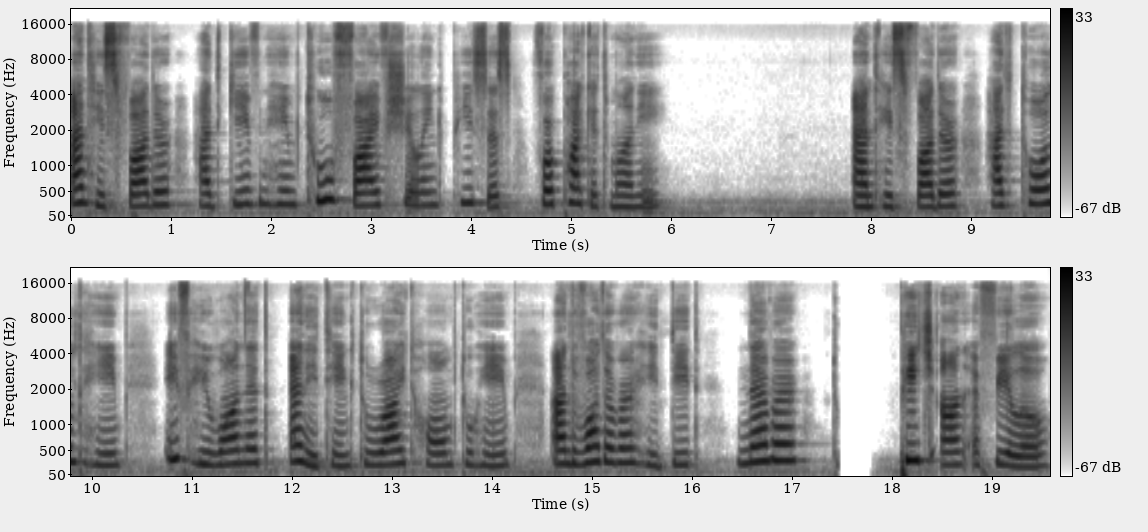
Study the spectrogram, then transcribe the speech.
And his father had given him two five shilling pieces for pocket money. And his father had told him if he wanted anything to write home to him, and whatever he did, never to pitch on a fellow.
